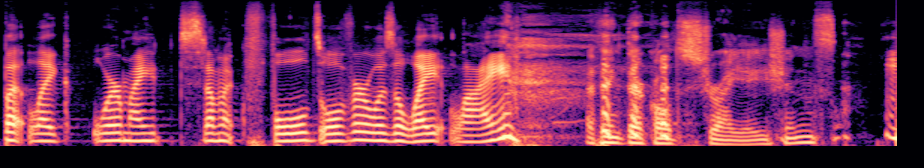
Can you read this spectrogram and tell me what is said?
but like where my stomach folds over was a white line. I think they're called striations.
